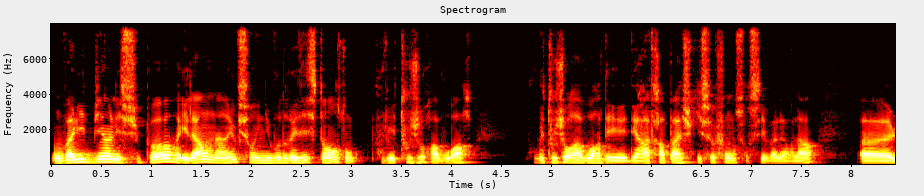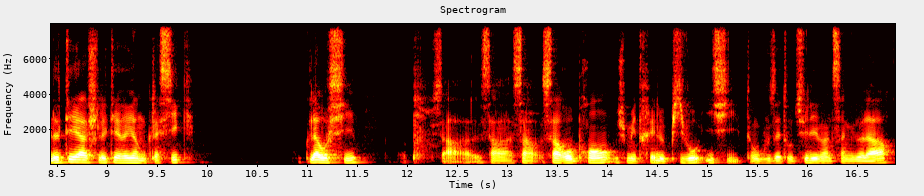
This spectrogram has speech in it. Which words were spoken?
on valide bien les supports et là on arrive sur un niveau de résistance, donc vous pouvez toujours avoir, vous pouvez toujours avoir des, rattrapages qui se font sur ces valeurs-là. Euh, le TH, l'Ethereum classique, là aussi, ça, ça, reprend. Je mettrai le pivot ici. Tant que vous êtes au-dessus des 25 dollars,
